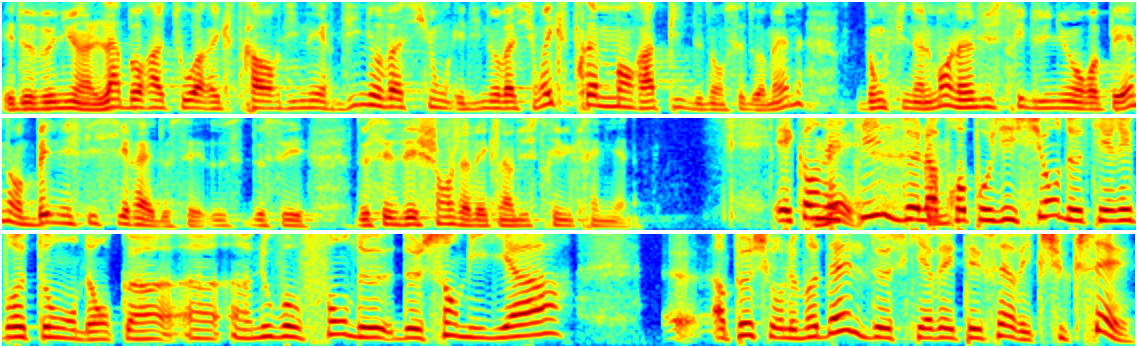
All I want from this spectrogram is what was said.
est devenue un laboratoire extraordinaire d'innovation et d'innovation extrêmement rapide dans ces domaines. Donc finalement, l'industrie de l'Union européenne en bénéficierait de ces, de, ces, de ces échanges avec l'industrie ukrainienne. Et qu'en est-il de la proposition de Thierry Breton, donc un, un, un nouveau fonds de, de 100 milliards, un peu sur le modèle de ce qui avait été fait avec succès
